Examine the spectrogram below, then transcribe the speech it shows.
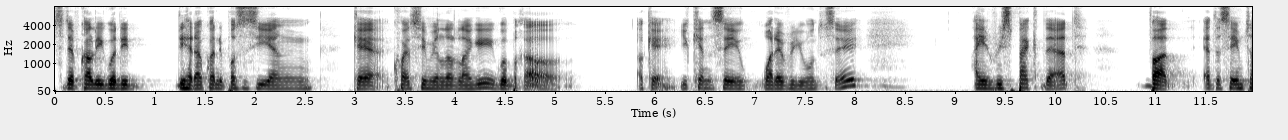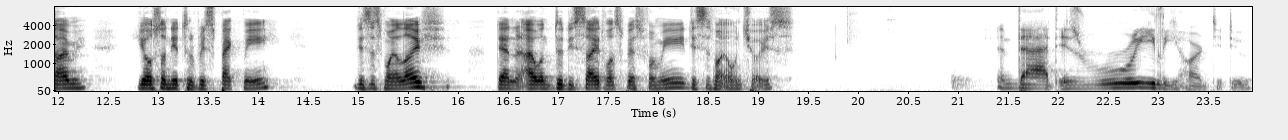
setiap kali gue di, dihadapkan di posisi yang kayak quite similar lagi gue bakal okay, you can say whatever you want to say. I respect that, but at the same time, you also need to respect me. This is my life. Then I want to decide what's best for me. This is my own choice. And that is really hard to do.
